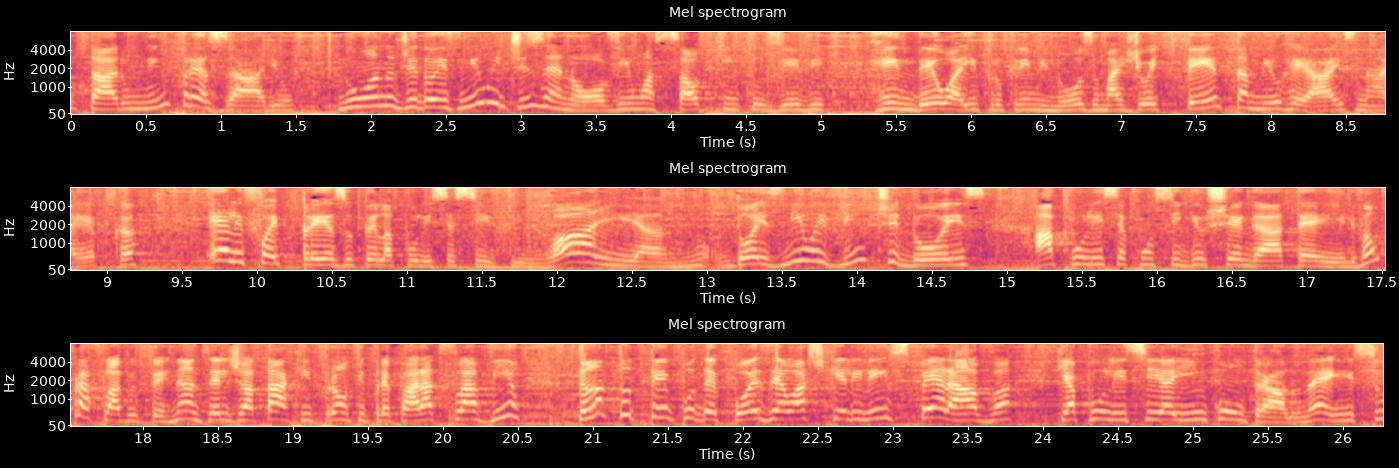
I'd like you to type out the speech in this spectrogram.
assaltar um empresário no ano de 2019, um assalto que inclusive rendeu aí para o criminoso mais de 80 mil reais na época. Ele foi preso pela Polícia Civil. Olha, no 2022 a polícia conseguiu chegar até ele. Vamos para Flávio Fernandes, ele já está aqui pronto e preparado. Flavinho, tanto tempo depois, eu acho que ele nem esperava que a polícia ia encontrá-lo, não é isso?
